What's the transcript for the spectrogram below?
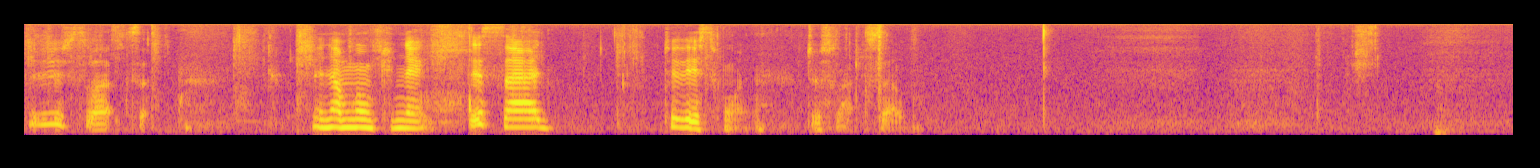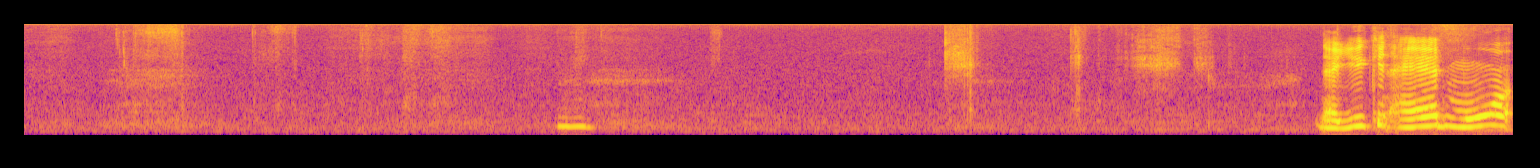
just like so then I'm going to connect this side to this one, just like so. Now you can add more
